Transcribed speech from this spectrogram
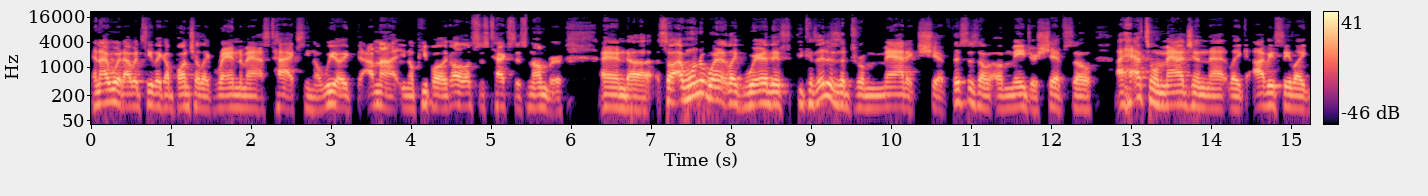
and i would i would see like a bunch of like random ass texts you know we like i'm not you know people are like oh let's just text this number. And uh so i wonder where like where this because it is a dramatic shift. This is a, a major shift. So i have to imagine that like obviously like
